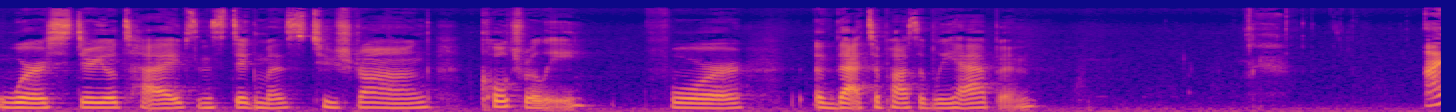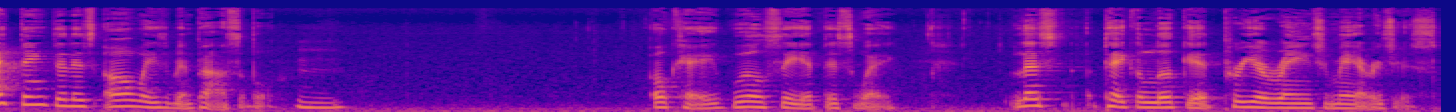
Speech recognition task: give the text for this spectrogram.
were stereotypes and stigmas too strong culturally for that to possibly happen? I think that it's always been possible. Mm. Okay, we'll see it this way. Let's take a look at prearranged marriages.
